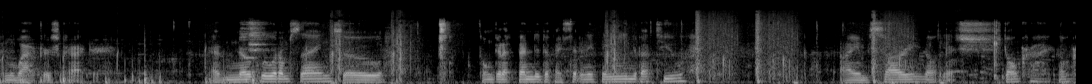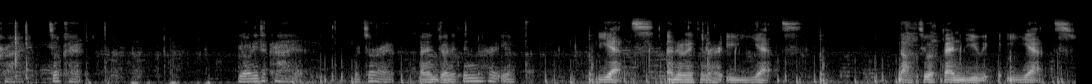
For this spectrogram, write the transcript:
and whacker's cracker. I have no clue what I'm saying, so don't get offended if I said anything mean about you. I am sorry. Don't get shh. Don't cry. Don't cry. It's okay. You don't need to cry. It's alright. I didn't do anything to hurt you. Yet. I didn't do anything to hurt you yet. Not to offend you yet.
